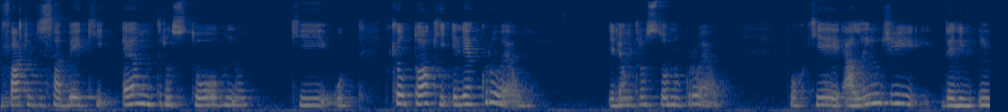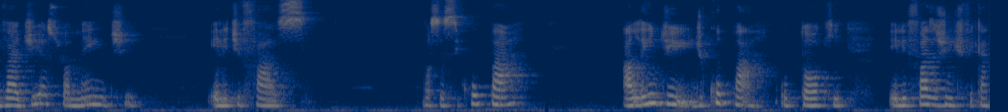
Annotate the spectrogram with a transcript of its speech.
O fato de saber que é um transtorno, que o, porque o toque ele é cruel, ele é um transtorno cruel, porque além de dele invadir a sua mente, ele te faz você se culpar além de, de culpar o toque, ele faz a gente ficar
